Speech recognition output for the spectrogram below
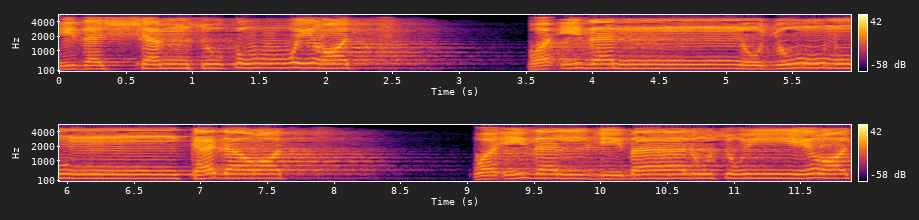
إِذَا الشَّمْسُ كُوِّرَتْ وَإِذَا النُّجُومُ انكَدَرَتْ وَإِذَا الْجِبَالُ سُيِّرَتْ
